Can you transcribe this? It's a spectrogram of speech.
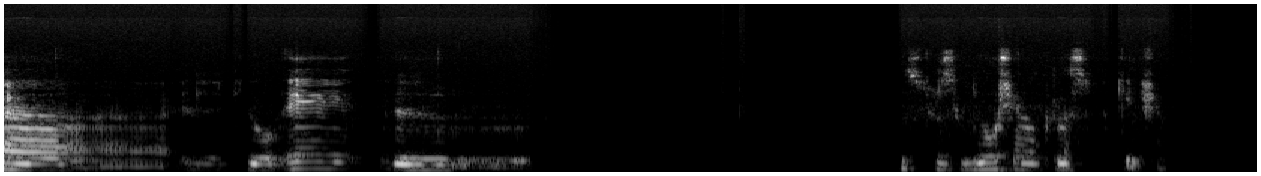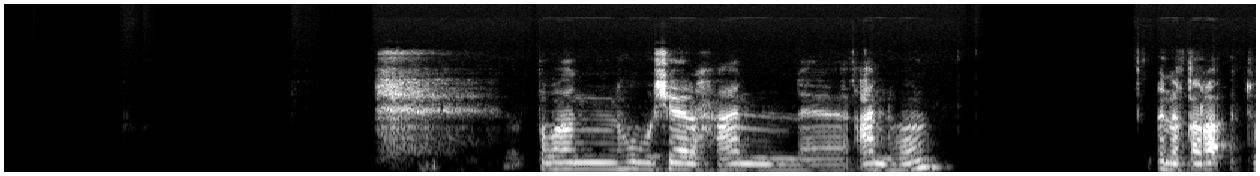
ال QA resolution و classification طبعا هو شارح عن عنهم. أنا قرأت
